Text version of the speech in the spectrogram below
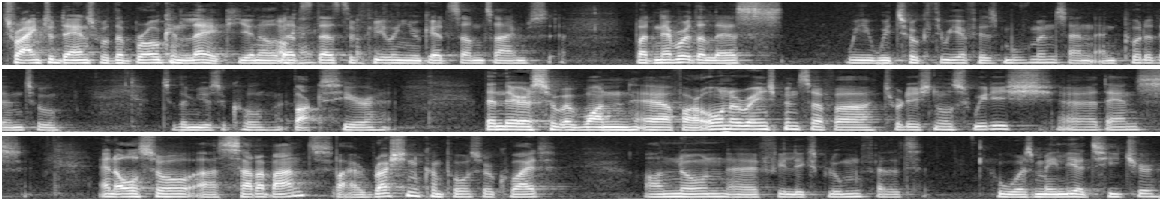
trying to dance with a broken leg. You know, okay. that's that's the okay. feeling you get sometimes. But nevertheless, we, we took three of his movements and, and put it into to the musical box here. Then there's one of our own arrangements of a traditional Swedish uh, dance, and also a saraband by a Russian composer, quite unknown, uh, Felix Blumenfeld, who was mainly a teacher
